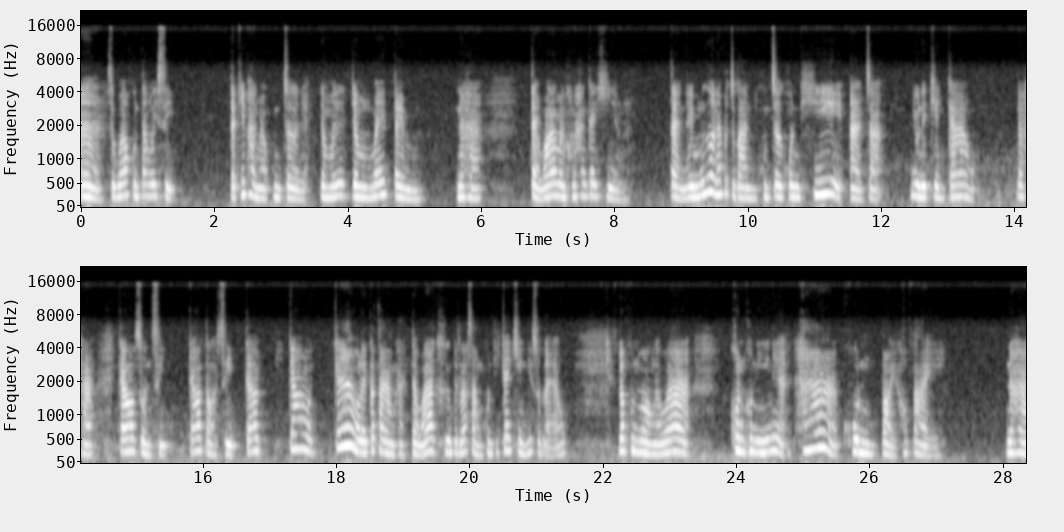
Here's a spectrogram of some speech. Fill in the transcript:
อ่าสมมติว่าคุณตั้งไว้สิบแต่ที่ผ่านมาคุณเจอเนี่ยยังไม่ยังไม่เต็มนะคะแต่ว่ามันค่อนข้างใกล้เคียง แต่ในเมื่อณปัจจุบันคุณเจอคนที่อาจจะอยู่ในเกณฑ์9นะคะ9ส่วน10 9 ต่อ 10 9 9 9 อะไรก็ตามค่ะ แต่ว่าคือเป็นลักษณะคนที่ใกล้เคียงที่สุดแล้ว แล้วคุณมองแล้วว่า คนคนนี้เนี่ยถ้าคุณปล่อยเข้าไปนะคะ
